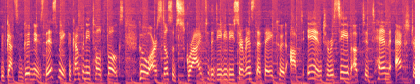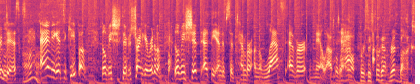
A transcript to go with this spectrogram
we've got some good news. This week, the company told folks who are still subscribed to the DVD service that they could opt in to receive up to 10 extra hmm. discs, Oh. and you get to keep them. They'll be they're just trying to get rid of them. They'll be shipped at the end of September on the last ever mail out oh, day. Wow. Of course, they still got Redbox.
